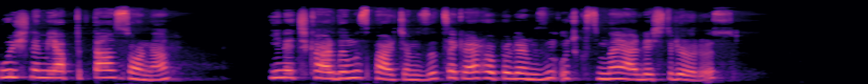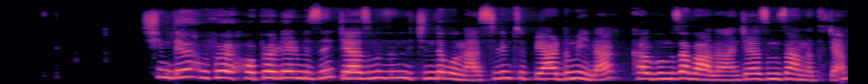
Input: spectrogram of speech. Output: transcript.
Bu işlemi yaptıktan sonra yine çıkardığımız parçamızı tekrar hoparlörümüzün uç kısmına yerleştiriyoruz. Şimdi hopa- hoparlörlerimizin cihazımızın içinde bulunan silim tüp yardımıyla kalıbımıza bağlanan cihazımızı anlatacağım.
